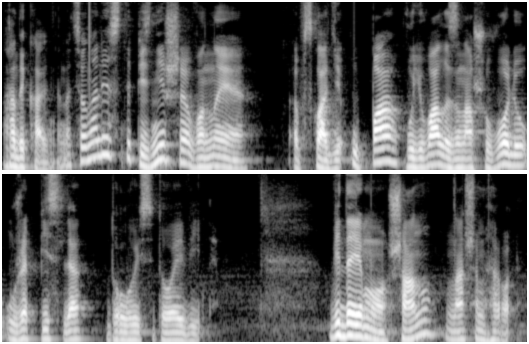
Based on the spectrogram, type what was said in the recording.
радикальні націоналісти. Пізніше вони в складі УПА воювали за нашу волю уже після Другої світової війни. Віддаємо шану нашим героям.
